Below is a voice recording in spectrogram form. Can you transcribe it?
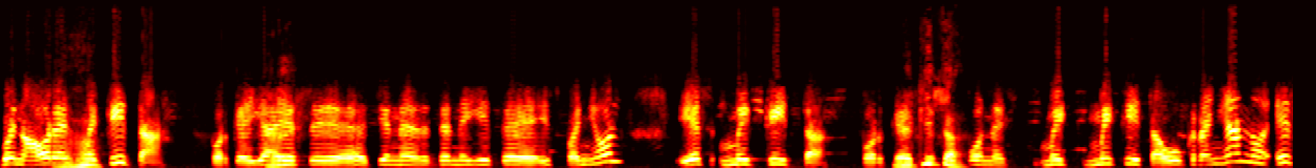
Bueno, ahora Ajá. es Mequita, porque ella es, eh, tiene DNI de español y es Mequita, porque ¿Mequita? se supone me, Mequita, ucraniano es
